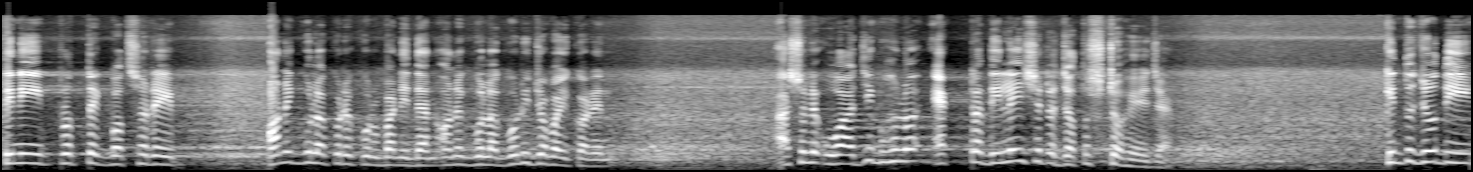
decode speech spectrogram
তিনি প্রত্যেক বছরে অনেকগুলো করে কুরবানি দেন, অনেকগুলো গড়ি জবাই করেন। আসলে ওয়াজিব হলো একটা দিলেই সেটা যথেষ্ট হয়ে যায়। কিন্তু যদি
